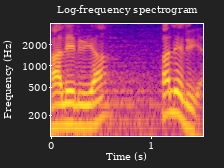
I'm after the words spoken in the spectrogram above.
alleluia hallelujah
